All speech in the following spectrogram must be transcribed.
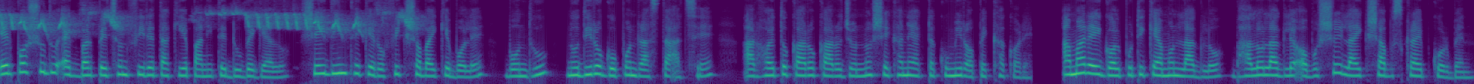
এরপর শুধু একবার পেছন ফিরে তাকিয়ে পানিতে ডুবে গেল। সেই দিন থেকে রফিক সবাইকে বলে, বন্ধু, নদীরও গোপন রাস্তা আছে, আর হয়তো কারও কারও জন্য সেখানে একটা কুমির অপেক্ষা করে। আমার এই গল্পটি কেমন লাগল? ভালো লাগলে অবশ্যই লাইক, সাবস্ক্রাইব করবেন।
